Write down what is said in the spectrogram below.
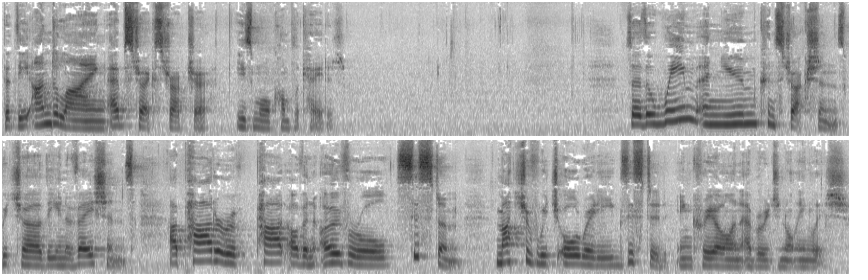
but the underlying abstract structure is more complicated. So the Weem and Yum constructions, which are the innovations, are part of, part of an overall system, much of which already existed in Creole and Aboriginal English.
